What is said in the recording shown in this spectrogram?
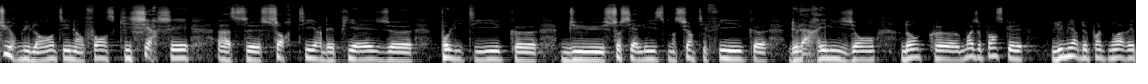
turbulente, une enfance qui cherchait à se sortir des pièges euh, politiques, euh, du socialisme scientifique, de la religion. Donc, moi, je pense que Lumière de Pointe-Noire est,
